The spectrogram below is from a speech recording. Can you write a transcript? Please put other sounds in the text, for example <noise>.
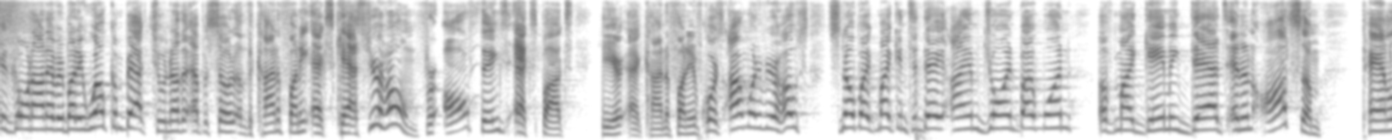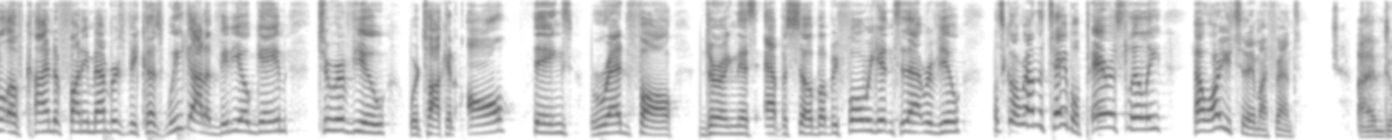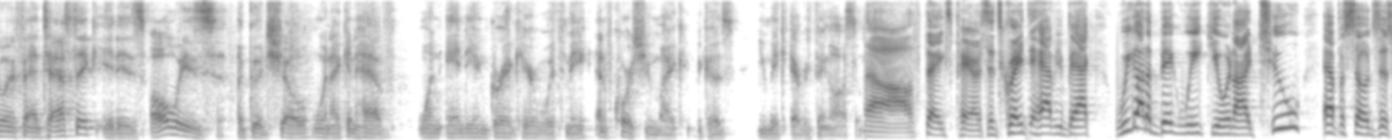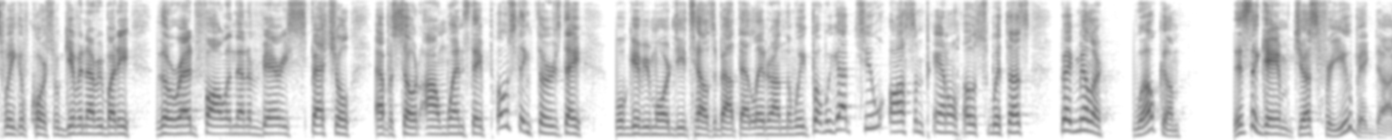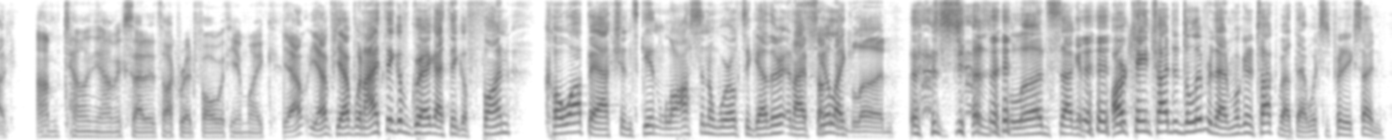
What is going on, everybody? Welcome back to another episode of the Kind of Funny Xcast, your home for all things Xbox here at Kind of Funny. Of course, I'm one of your hosts, Snowbike Mike, and today I am joined by one of my gaming dads and an awesome panel of Kind of Funny members because we got a video game to review. We're talking all things Redfall during this episode. But before we get into that review, let's go around the table. Parris Lilly, how are you today, my friend? I'm doing fantastic. It is always a good show when I can have one Andy and Greg here with me. And of course, you, Mike, because you make everything awesome. Oh, thanks, Parris. It's great to have you back. We got a big week, you and I. Two episodes this week. Of course, we're giving everybody the Redfall and then a very special episode on Wednesday, posting Thursday. We'll give you more details about that later on the week. But we got two awesome panel hosts with us. Greg Miller, welcome. This is a game just for you, big dog. I'm telling you, I'm excited to talk Redfall with you, Mike. Yep, yep, yep. When I think of Greg, I think of fun co-op actions, getting lost in the world together, and I Sucking feel like blood. <laughs> it's just blood sucking. <laughs> Arkane tried to deliver that, and we're going to talk about that, which is pretty exciting.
